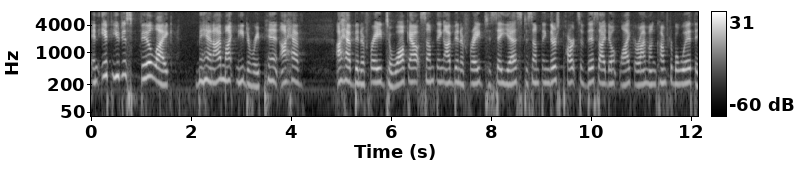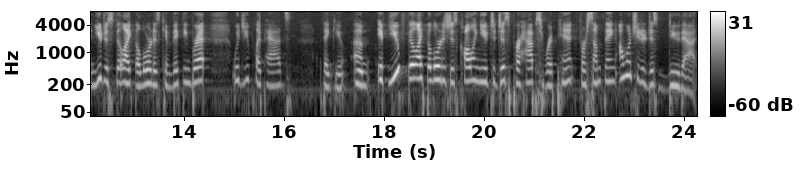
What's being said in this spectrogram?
And if you just feel like, man, I might need to repent, I have I have been afraid to walk out something. I've been afraid to say yes to something. There's parts of this I don't like or I'm uncomfortable with, and you just feel like the Lord is convicting. Brett, would you play pads? Thank you. Um, if you feel like the Lord is just calling you to just perhaps repent for something, I want you to just do that.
